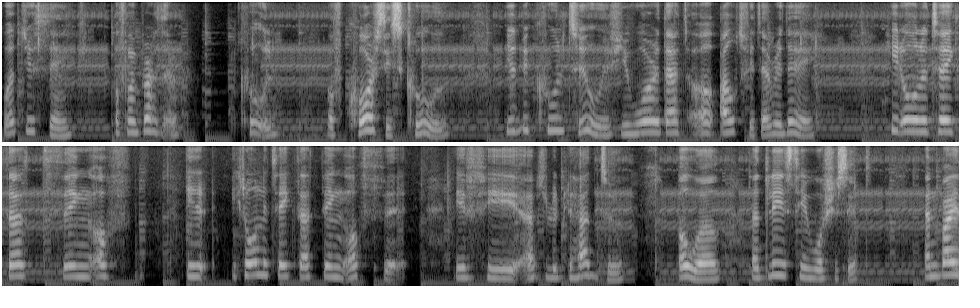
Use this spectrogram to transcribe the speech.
what do you think of my brother? Cool. Of course he's cool. You'd be cool too if you wore that outfit every day. He'd only take that thing off. He'd, he'd only take that thing off if he absolutely had to. Oh well, at least he washes it. And by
